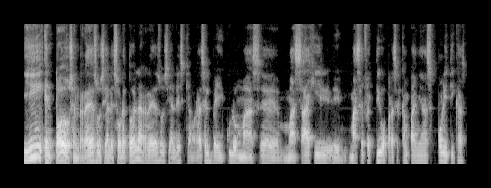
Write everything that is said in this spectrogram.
y en todos, en redes sociales, sobre todo en las redes sociales, que ahora es el vehículo más, eh, más ágil, más efectivo para hacer campañas políticas.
